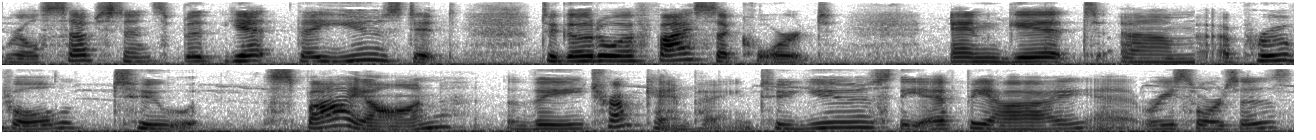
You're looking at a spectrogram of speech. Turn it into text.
real substance, but yet they used it to go to a FISA court and get um, approval to spy on the Trump campaign, to use the FBI uh, resources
